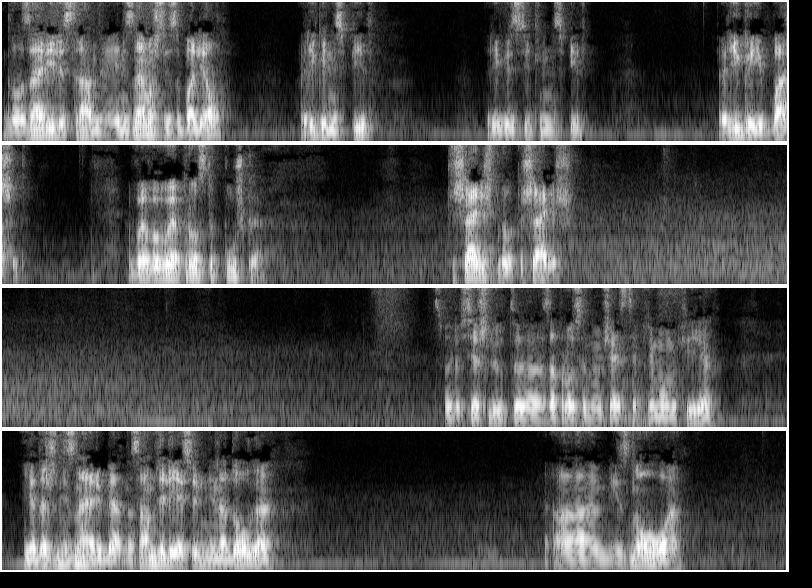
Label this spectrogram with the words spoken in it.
Глаза Рили странные. Я не знаю, может, я заболел? Рига не спит. Рига действительно не спит. Рига ебашит. ВВВ просто пушка. Ты шаришь, бро, ты шаришь. Смотрю, все шлют э, запросы на участие в прямом эфире. Я даже не знаю, ребят, на самом деле я сегодня ненадолго. А из нового...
